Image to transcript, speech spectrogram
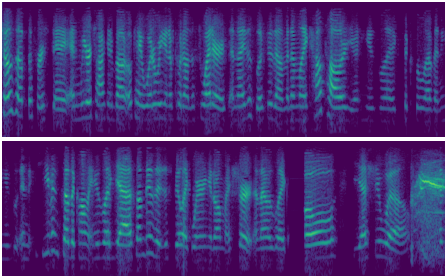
shows up the first day, and we were talking about okay, what are we gonna put on the sweaters? And I just looked at him, and I'm like, how tall are you? And he's like six eleven. He's and he even said the comment. He's like, yeah, some days I just feel like wearing it on my shirt, and I was like, oh. Yes, you will. And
